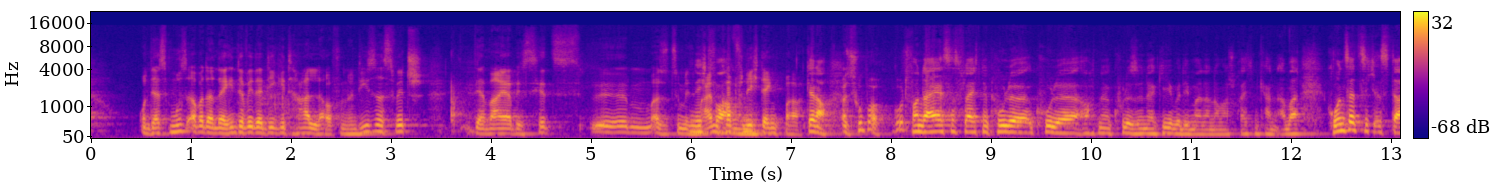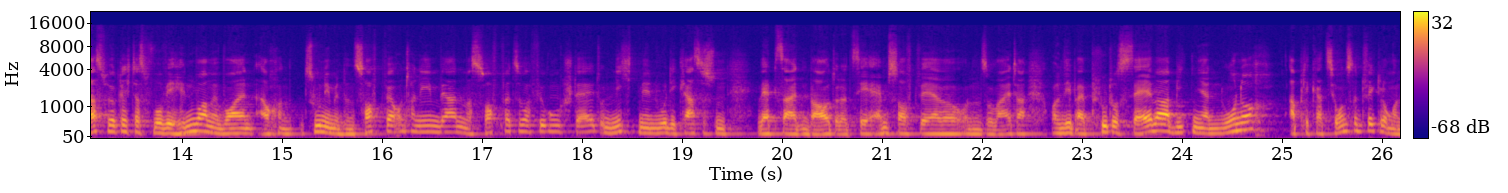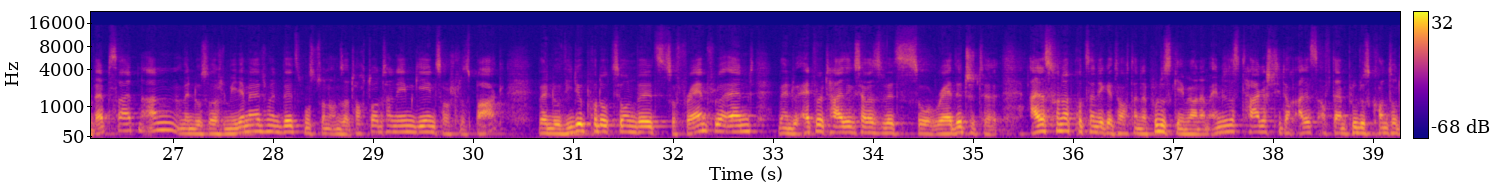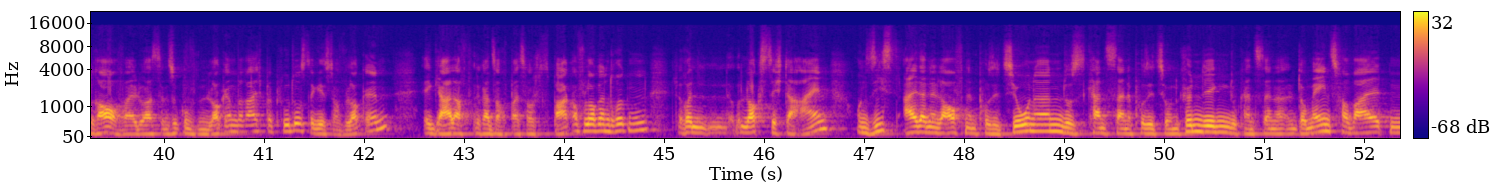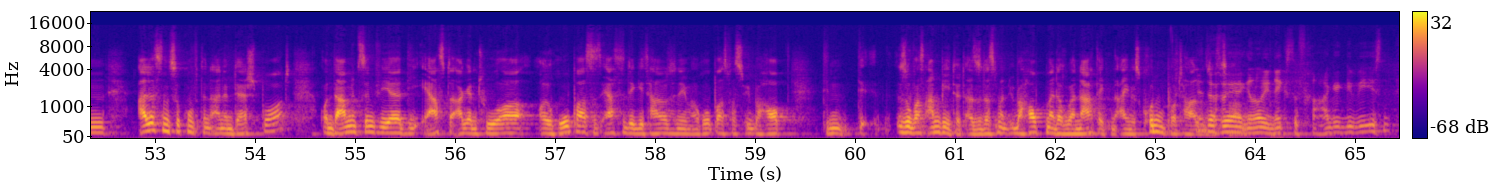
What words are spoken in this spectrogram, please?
Und das muss aber dann dahinter wieder digital laufen. Und dieser Switch, der war ja bis jetzt, ähm, also zumindest nicht in meinem vorhanden. Kopf, nicht denkbar. Genau. Also super, gut. Von daher ist das vielleicht eine coole, coole, auch eine coole Synergie, über die man dann nochmal sprechen kann. Aber grundsätzlich ist das wirklich das, wo wir hinwollen. Wir wollen auch zunehmend ein Softwareunternehmen werden, was Software zur Verfügung stellt und nicht mehr nur die klassischen Webseiten baut oder CRM-Software und so weiter. Und wir bei Plutus selber bieten ja nur noch Applikationsentwicklung und Webseiten an. Wenn du Social Media Management willst, musst du in unser Tochterunternehmen gehen, Social Spark. Wenn du Videoproduktion willst, zu Framefluent. Wenn du Advertising Service willst, zu Rare Digital. Alles hundertprozentige Tochter in der Plutus GmbH. Und am Ende des Tages steht auch alles auf deinem Plutus-Konto drauf, weil du hast in Zukunft einen Login-Bereich bei Plutus, da gehst du auf Login, egal, auf, du kannst auch bei Social Spark auf Login drücken, loggst dich da ein und siehst all deine laufenden Positionen, du kannst deine Positionen kündigen, du kannst deine Domains verwalten, alles in Zukunft in einem Dashboard. Und damit sind wir die erste Agentur Europas, das erste Digitalunternehmen Europas, was überhaupt den, die, sowas anbietet. Also, dass man überhaupt mal darüber nachdenkt, ein eigenes Kundenportal ja, Das wäre ja genau die nächste Frage gewesen.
